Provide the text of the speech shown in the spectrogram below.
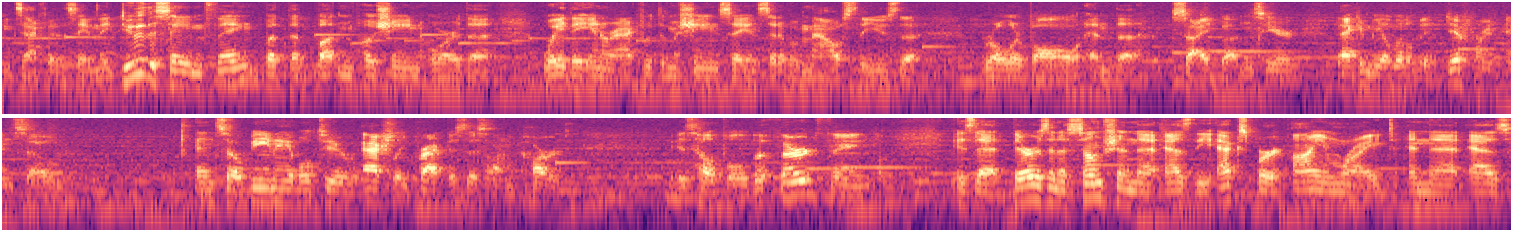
exactly the same. They do the same thing, but the button pushing or the way they interact with the machine, say instead of a mouse, they use the roller ball and the side buttons here, that can be a little bit different. And so, and so being able to actually practice this on cart is helpful. The third thing is that there is an assumption that as the expert I am right and that as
